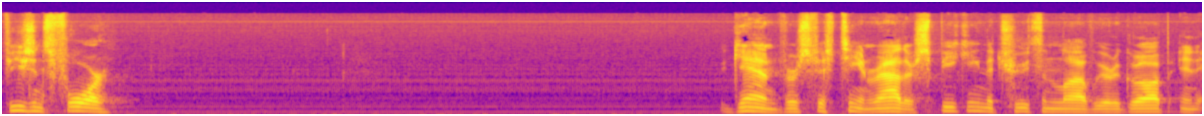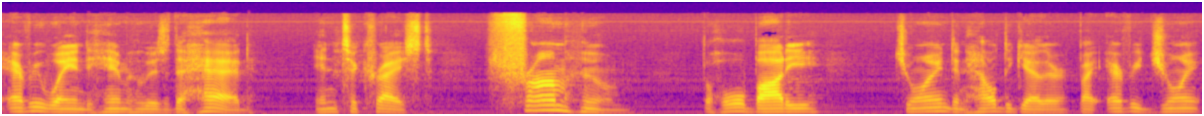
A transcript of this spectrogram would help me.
Ephesians 4. Again, verse 15. Rather, speaking the truth in love, we are to grow up in every way into Him who is the head, into Christ, from whom the whole body, joined and held together by every joint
